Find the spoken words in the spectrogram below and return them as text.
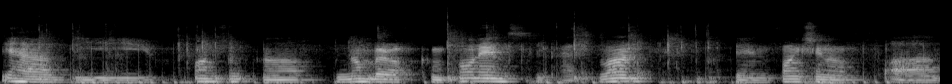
we have the function of number of components. We pass one, then function of uh,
